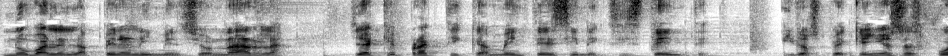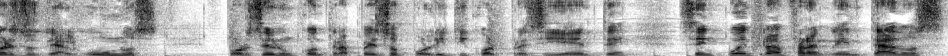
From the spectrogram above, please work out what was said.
no vale la pena ni mencionarla, ya que prácticamente es inexistente, y los pequeños esfuerzos de algunos por ser un contrapeso político al presidente se encuentran fragmentados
